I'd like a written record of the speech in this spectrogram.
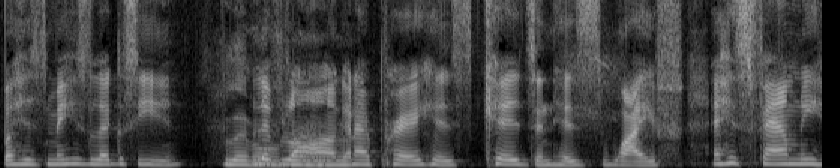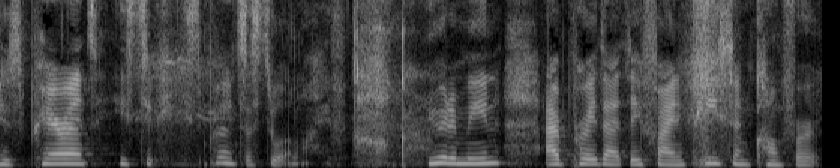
but his may his legacy Live live, long, and I pray his kids and his wife and his family, his parents, his his parents are still alive. Oh, you know what I mean? I pray that they find peace and comfort.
